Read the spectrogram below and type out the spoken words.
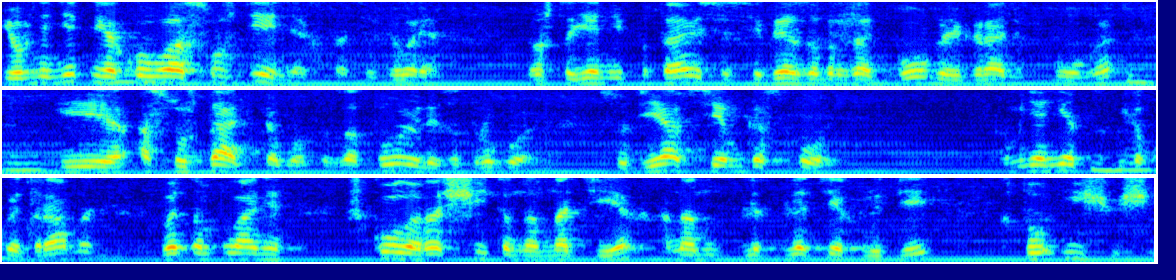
И у меня нет никакого осуждения, кстати говоря. Потому что я не пытаюсь из себя изображать Бога, играть в Бога угу. и осуждать кого-то за то или за другое. Судья всем Господь. У меня нет угу. никакой драмы в этом плане. Школа рассчитана на тех, она для, для тех людей, кто ищущий,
